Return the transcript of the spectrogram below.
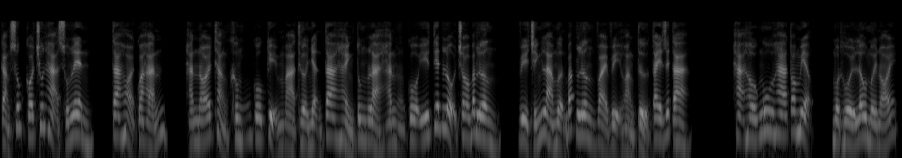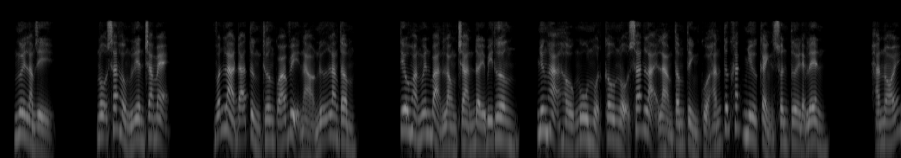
cảm xúc có chút hạ xuống lên, ta hỏi qua hắn, hắn nói thẳng không cô kỵ mà thừa nhận ta hành tung là hắn cố ý tiết lộ cho Bắc Lương, vì chính là mượn Bắc Lương vài vị hoàng tử tay giết ta. Hạ hầu ngu ha to miệng, một hồi lâu mới nói, ngươi làm gì? Nộ sát hồng liên cha mẹ. Vẫn là đã từng thương quá vị nào nữ lang tâm. Tiêu hoàn nguyên bản lòng tràn đầy bi thương, nhưng hạ hầu ngu một câu nộ sát lại làm tâm tình của hắn tức khắc như cảnh xuân tươi đẹp lên. Hắn nói,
